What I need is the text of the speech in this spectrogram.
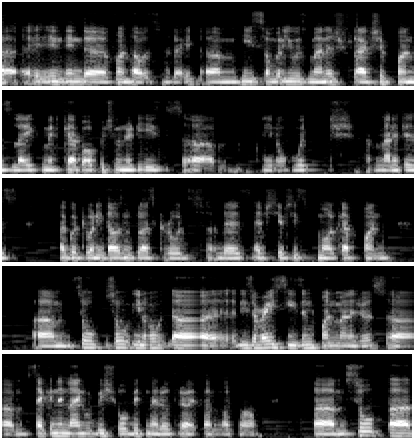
Uh, in in the fund house, right? Um, he's somebody who's managed flagship funds like Midcap Opportunities, um, you know, which manages a good twenty thousand plus crores. There's HDFC Small Cap Fund, um, so, so you know, the, these are very seasoned fund managers. Um, second in line would be Shobhit Mehrotra, if I'm not wrong. Um, so, uh,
